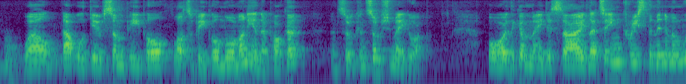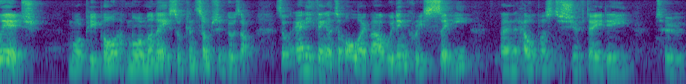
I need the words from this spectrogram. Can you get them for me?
Well, that will give some people, lots of people, more money in their pocket, and so consumption may go up. Or the government may decide, let's increase the minimum wage. More people have more money, so consumption goes up. So anything at all like that would increase C and help us to shift AD to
